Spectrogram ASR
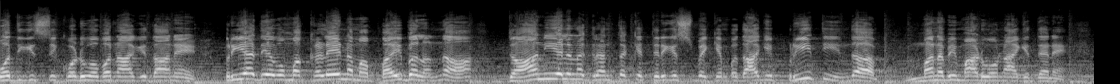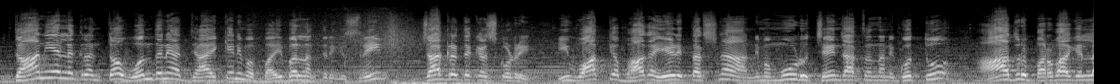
ಒದಗಿಸಿ ಕೊಡುವವನಾಗಿದ್ದಾನೆ ಪ್ರಿಯ ದೇವ ಮಕ್ಕಳೇ, ನಮ್ಮ ಬೈಬಲನ್ನು ದಾನಿಯಲನ ಗ್ರಂಥಕ್ಕೆ ತಿರುಗಿಸಬೇಕೆಂಬುದಾಗಿ ಪ್ರೀತಿಯಿಂದ ಮನವಿ ಮಾಡುವವನಾಗಿದ್ದೇನೆ. ದಾನಿಯಲ ಗ್ರಂಥ ಒಂದನೇ ಅಧ್ಯಾಯಕ್ಕೆ ನಿಮ್ಮ ಬೈಬಲ್ನ ತಿರುಗಿಸ್ರಿ. ಜಾಗ್ರತೆ ಕೇಳಿಸ್ಕೊಡ್ರಿ. ಈ ವಾಕ್ಯ ಭಾಗ ಹೇಳಿದ ತಕ್ಷಣ ನಿಮ್ಮ ಮೂಡು ಚೇಂಜ್ ಆಗ್ತದೆ ನನಗೆ ಗೊತ್ತು. ಆದರೂ ಪರವಾಗಿಲ್ಲ.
